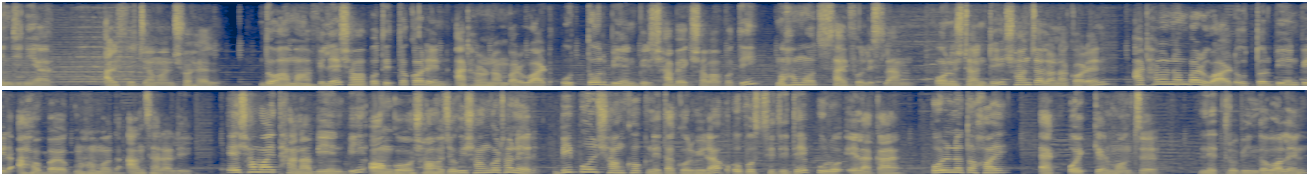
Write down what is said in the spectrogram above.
ইঞ্জিনিয়ার আরিফুজ্জামান সোহেল। দোয়া মাহফিলে সভাপতিত্ব করেন আঠারো নম্বর ওয়ার্ড উত্তর বিএনপির সাবেক সভাপতি মোহাম্মদ সাইফুল ইসলাম। অনুষ্ঠানটি সঞ্চালনা করেন আঠারো নম্বর ওয়ার্ড উত্তর বিএনপির আহ্বায়ক মোহাম্মদ আনসার আলী। এ সময় থানা বিএনপি, অঙ্গ সহযোগী সংগঠনের বিপুল সংখ্যক নেতাকর্মীরা উপস্থিতিতে পুরো এলাকা পরিণত হয় এক ঐক্যের মঞ্চে। নেতৃবৃন্দ বলেন,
